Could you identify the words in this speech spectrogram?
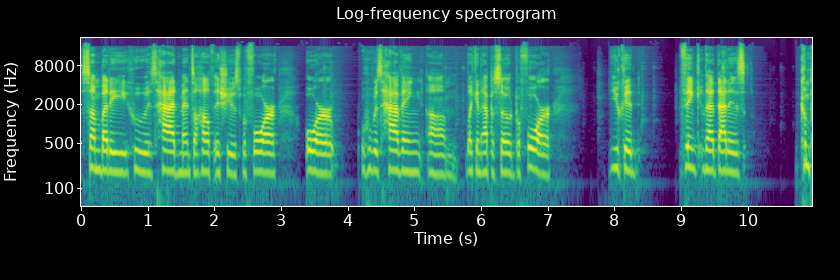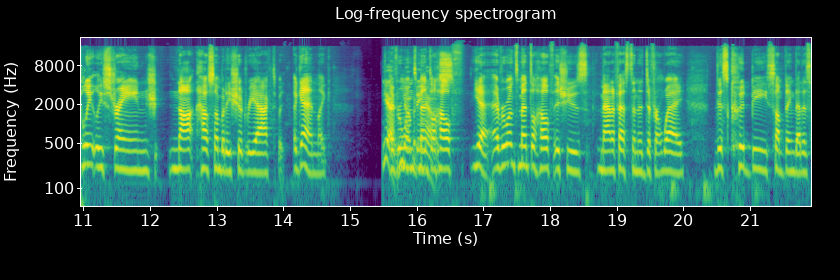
somebody who has had mental health issues before or who was having um like an episode before, you could think that that is completely strange, not how somebody should react. But again, like yeah everyone's mental knows. health, yeah, everyone's mental health issues manifest in a different way. This could be something that has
